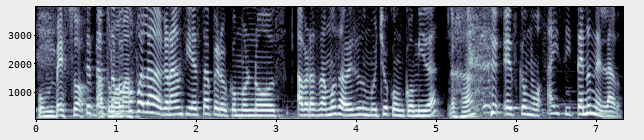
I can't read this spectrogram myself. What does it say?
Un beso a tu tampoco mamá. fue la gran fiesta, pero como nos abrazamos a veces mucho con comida, Ajá. Ajá. es como, ay, sí, ten un helado.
